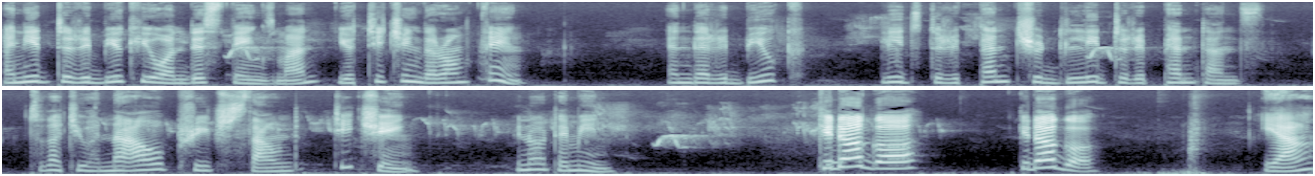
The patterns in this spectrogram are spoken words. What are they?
I need to rebuke you on these things, man. You're teaching the wrong thing. And the rebuke leads to repent should lead to repentance so that you now preach sound teaching. You know what i mean? Kidogo. Kidogo. Yeah?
